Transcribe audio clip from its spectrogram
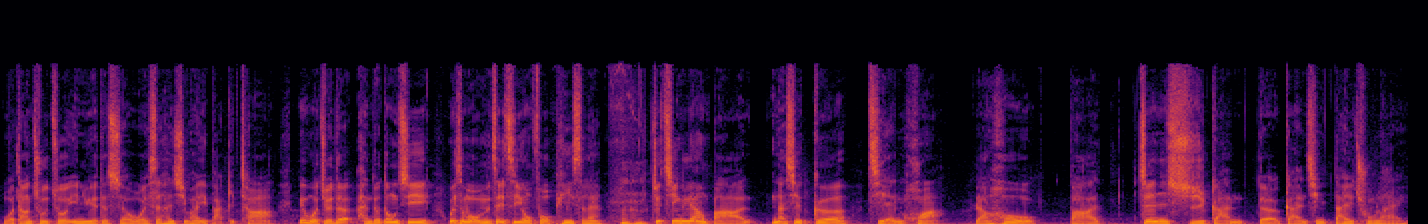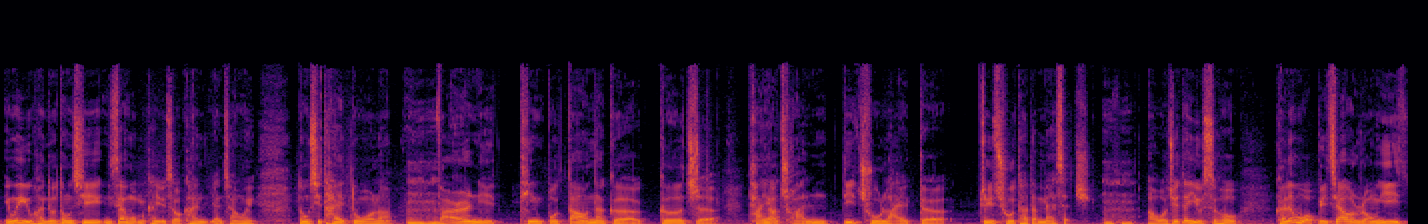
我当初做音乐的时候，我也是很喜欢一把吉他，因为我觉得很多东西，为什么我们这次用 four piece 呢？就尽量把那些歌简化，然后把。真实感的感情带出来，因为有很多东西，你像我们看有时候看演唱会，东西太多了，嗯，反而你听不到那个歌者他要传递出来的最初他的 message，嗯哼，啊，我觉得有时候可能我比较容易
